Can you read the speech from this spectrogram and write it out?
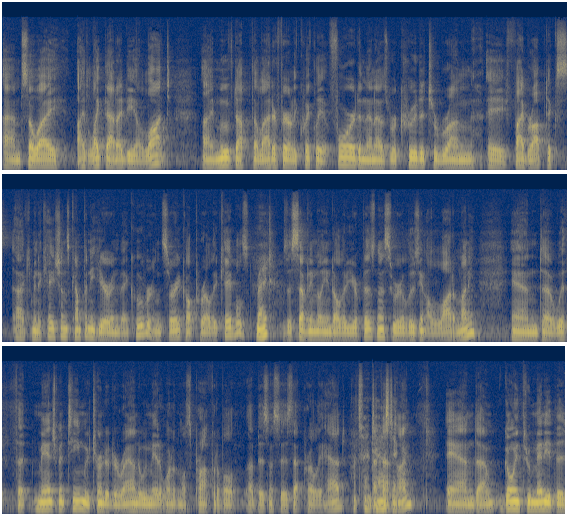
um, so I, I liked that idea a lot. I moved up the ladder fairly quickly at Ford, and then I was recruited to run a fiber optics uh, communications company here in Vancouver, in Surrey, called Pirelli Cables. Right. It was a $70 million a year business. We were losing a lot of money. And uh, with the management team, we turned it around and we made it one of the most profitable uh, businesses that Pirelli had That's at that time. And um, going through many of the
